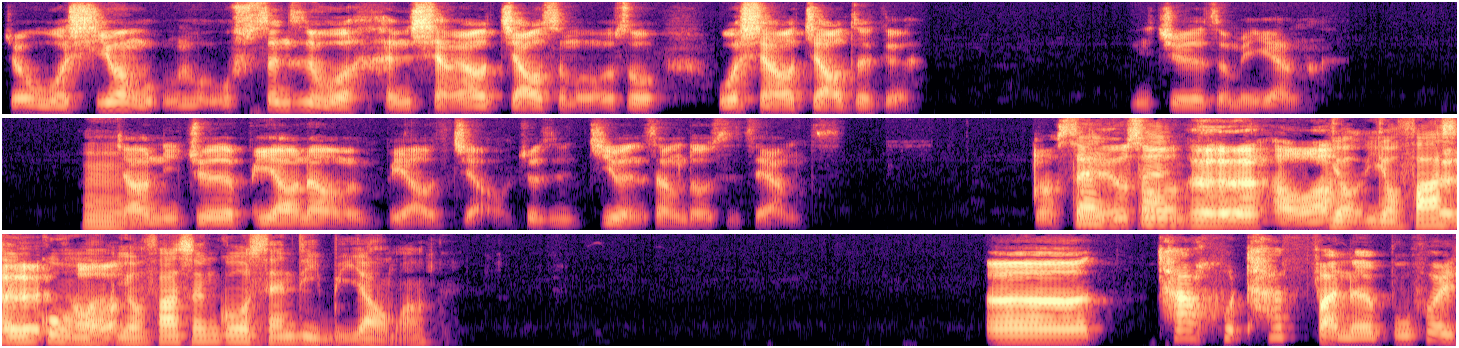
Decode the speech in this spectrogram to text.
就我希望我，甚至我很想要教什么，我说我想要教这个，你觉得怎么样？嗯，然后你觉得必要，那我们不要教，就是基本上都是这样子。然后 Sandy 就说：“呵呵，好啊。”有有发生 过吗？呵呵有发生过 Sandy 不要吗？呃，他会，他反而不会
